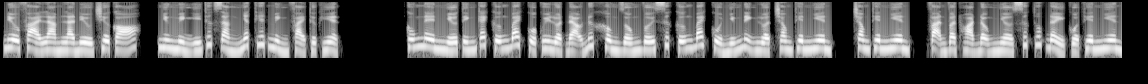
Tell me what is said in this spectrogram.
Điều phải làm là điều chưa có, nhưng mình ý thức rằng nhất thiết mình phải thực hiện. Cũng nên nhớ tính cách cưỡng bách của quy luật đạo đức không giống với sức cưỡng bách của những định luật trong thiên nhiên, trong thiên nhiên, vạn vật hoạt động nhờ sức thúc đẩy của thiên nhiên.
